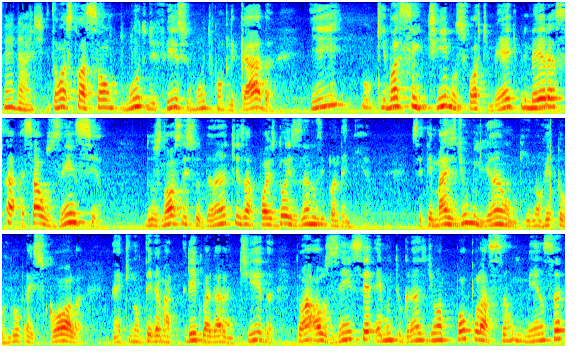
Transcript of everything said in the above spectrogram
Verdade. Então, uma situação muito difícil, muito complicada, e o que nós sentimos fortemente, primeiro, é essa, essa ausência dos nossos estudantes após dois anos de pandemia. Você tem mais de um milhão que não retornou para a escola, né, que não teve a matrícula garantida. Então a ausência é muito grande de uma população imensa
